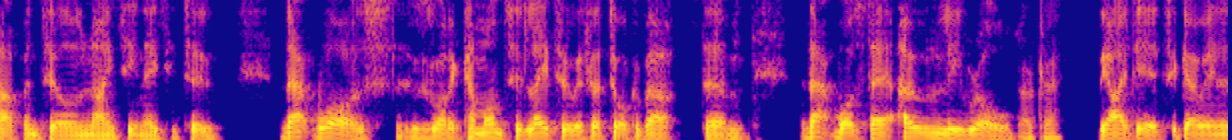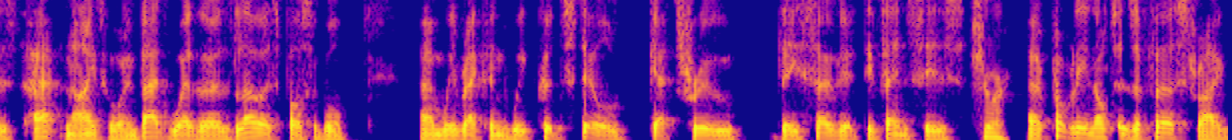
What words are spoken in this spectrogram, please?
up until 1982. That was, this is what I come on to later if I talk about them, that was their only role. Okay. The idea to go in as at night or in bad weather as low as possible. And we reckoned we could still get through the Soviet defenses. Sure. Uh, probably not as a first strike,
